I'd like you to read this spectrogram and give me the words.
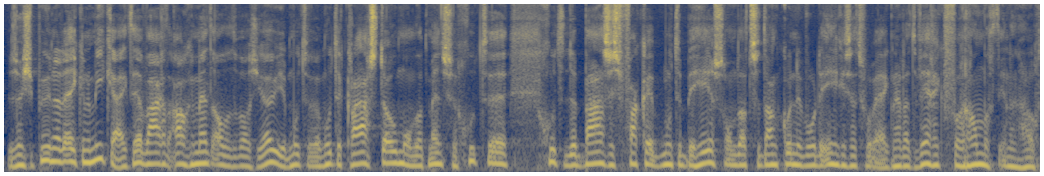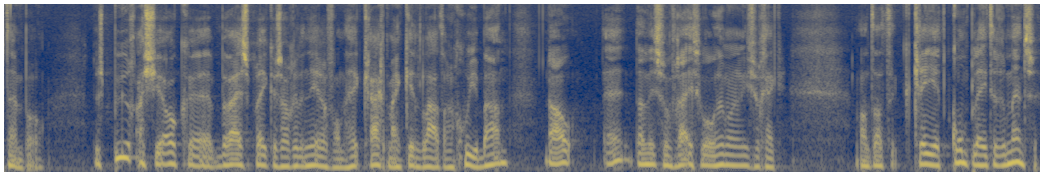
Dus als je puur naar de economie kijkt, hè, waar het argument altijd was: "Jee, je moet, we moeten klaarstomen omdat mensen goed, eh, goed de basisvakken moeten beheersen, omdat ze dan kunnen worden ingezet voor werk. Nou, dat werk verandert in een hoog tempo. Dus puur als je ook eh, bij wijze van spreken zou redeneren van... Hey, krijgt mijn kind later een goede baan? Nou, dan is zo'n vrije school helemaal niet zo gek. Want dat creëert completere mensen.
